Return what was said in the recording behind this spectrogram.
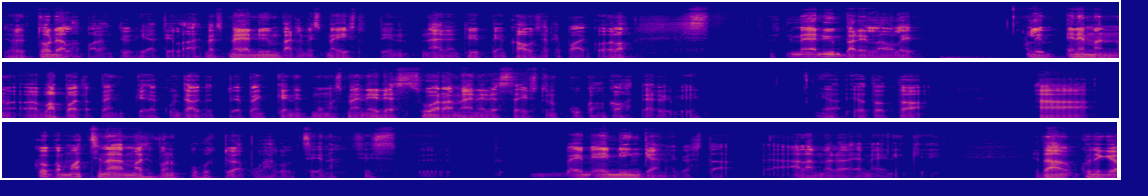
siellä oli todella paljon tyhjää tilaa. Esimerkiksi meidän ympärillä, missä me istuttiin näiden tyyppien kauseripaikoilla, meidän ympärillä oli oli enemmän vapaita penkkejä kuin täytettyjä penkkejä, niin muun muassa mä en edes, suoraan mä en edessä istunut kukaan kahteen riviin. Ja, ja tota, ää, koko matsina mä olisin voinut puhua työpuheluita siinä. Siis ei, ei minkäännäköistä älämölöä ja meininkiä. Ja tämä on kuitenkin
